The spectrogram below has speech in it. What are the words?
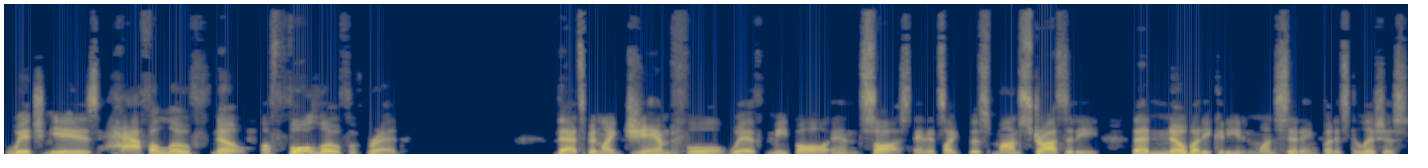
which Mm. is half a loaf, no, a full loaf of bread that's been like jammed full with meatball and sauce, and it's like this monstrosity that nobody could eat in one sitting, but it's delicious.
